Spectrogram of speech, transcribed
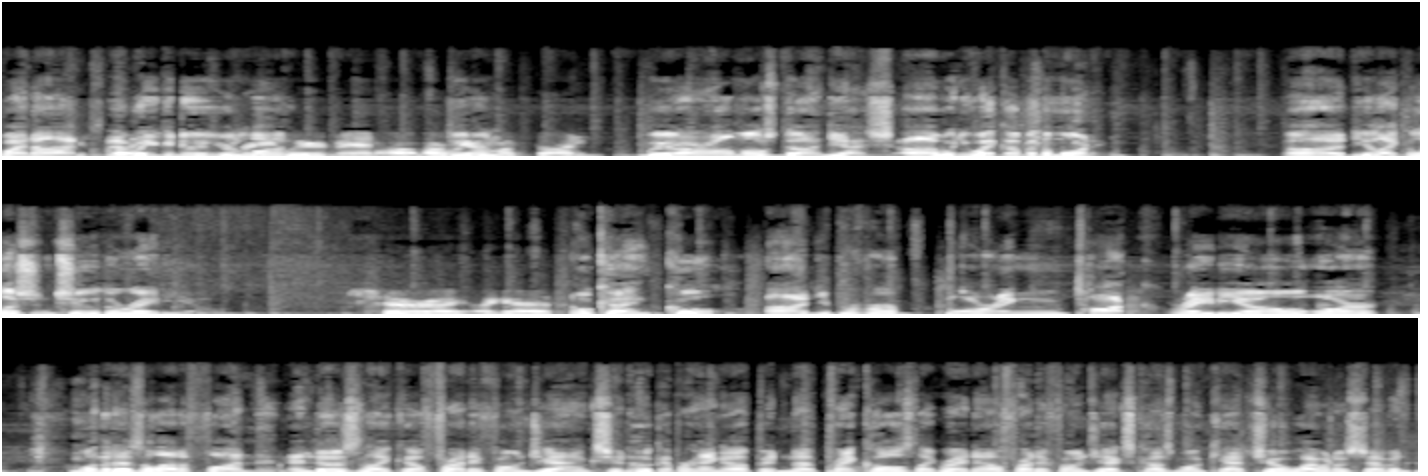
why not? That way you can do your lawn. Weird, man. Are, are we your- almost done? We are almost done, yes. Uh, when you wake up in the morning, uh, do you like to listen to the radio? Sure, I, I guess. Okay, cool. Uh, do you prefer boring talk radio or one that has a lot of fun and does like uh, Friday phone jacks and hook up or hang up and uh, prank calls like right now? Friday phone jacks, Cosmo and Cat Show, Y107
